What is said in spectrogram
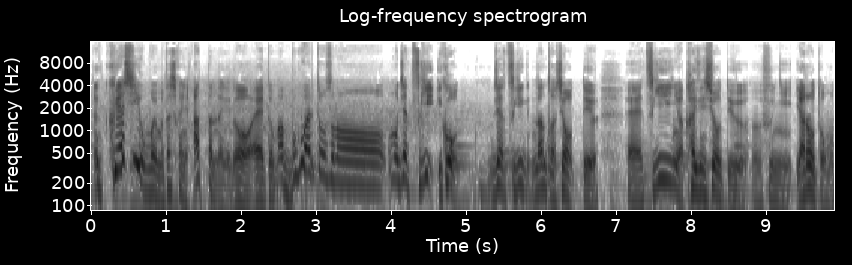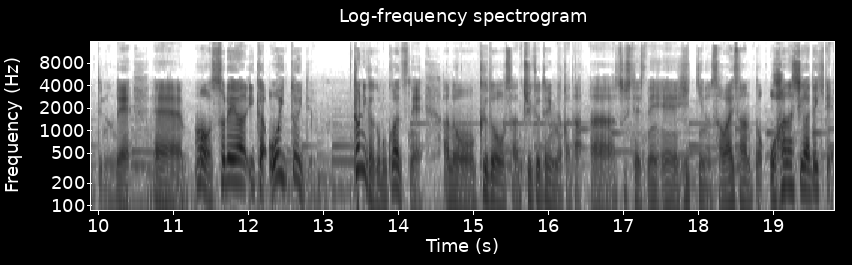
悔しい思いも確かにあったんだけど、えっ、ー、と、まあ、僕割とその、もうじゃあ次行こう。じゃあ次なんとかしようっていう、えー、次には改善しようっていう風にやろうと思っているので、えー、もうそれは一回置いといて、とにかく僕はですね、あの、工藤さん、中京テレビの方、あそしてですね、えー、筆記の沢井さんとお話ができて、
